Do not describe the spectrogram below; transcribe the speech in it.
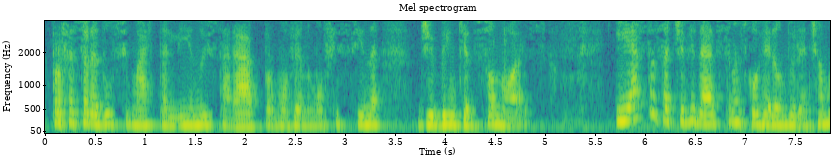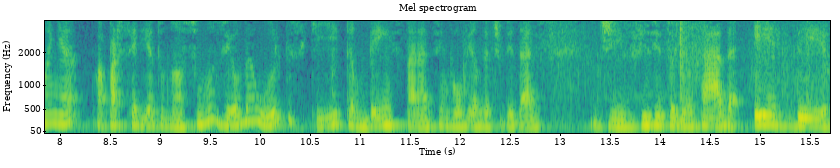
A professora Dulce Marta Lino estará promovendo uma oficina de brinquedos sonoros. E estas atividades transcorrerão durante a manhã, com a parceria do nosso Museu da URGS, que também estará desenvolvendo atividades de visita orientada e de.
